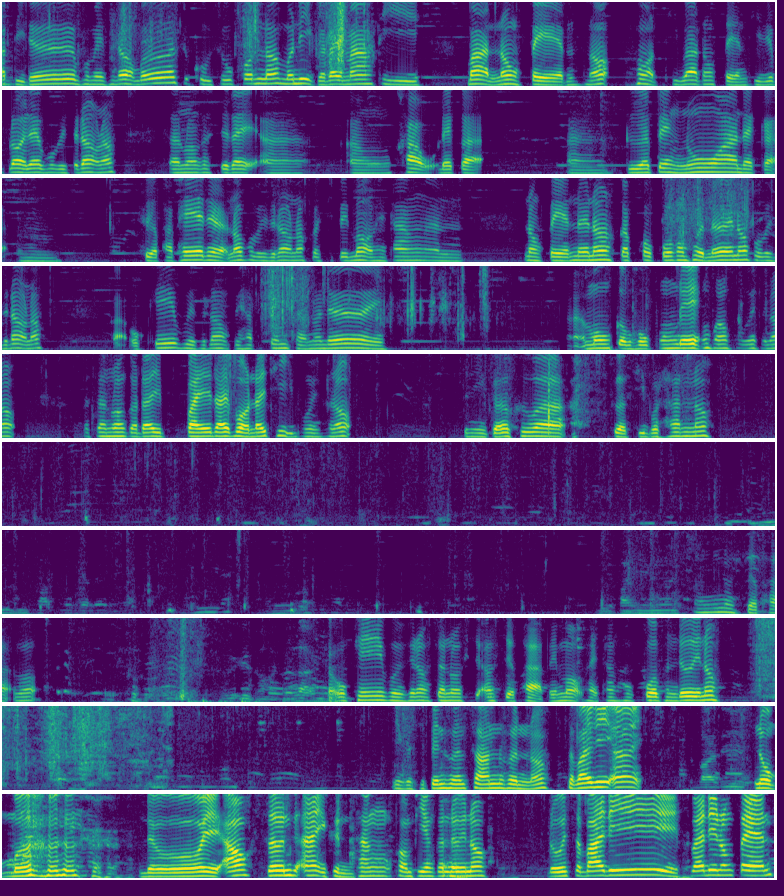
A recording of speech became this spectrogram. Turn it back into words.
วัสดีเด้อพ่อแม่พี่น้องเบิดสุขุสุขคนเนาะมื้อนี้ก็ได้มาที่บ้านน้องแตนเนาะฮอดที่บ้านน้องแตนที่เรียบร้อยแล้วพ่อแม่พี่น้องเนาะสาวน้องก็สิได้อ่าเอาข้าวแล้วก็อ่าเกลือแป้งนัวแล้วก็อืมเสือผ้าแพรเนี่ยเนาะพ่อแม่พี่น้องเนาะก็สิไปมอบให้ทางอันน้องแตนเลยเนาะกับครอบครัวของเพิ่นเลยเนาะพ่อแม่พี่น้องเนาะก็โอเคพ่อแม่พี่น้องไปรับชมสาวน้องเด้อห้า โมงเกือบหกโมงแดงพ่อพ่อพี่น้องประสานวันก็ได้ไปได้บ่อนได้ที่พ่อแม่พี่น้องทีนี้ก็คือว่าเกือบสี่บทันเนาะอันนี้หน่วยเสือผ้าบ่ ก็โอเคพ่อแม่พี่น้องสนวนจะเอาเสื้อผ้าไปมอบให้ทางครอบครัวเพิ่นเลยเนาะนี่ก็สิเป็นเฮือนซันเพิ่นเนาะสบายดีอ้ายสบายดีหนบมือโดยเอาเซิร์นอ้ายขึ้นทั้งพร้อมเพรียงกันเลยเนาะโดยสบายดีสบายดีน้องแตน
